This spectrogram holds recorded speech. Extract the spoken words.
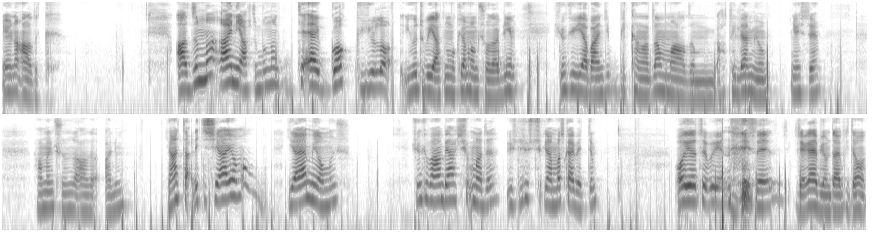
Leon'u aldık. Adımı aynı yaptım. Bunu Gok YouTube'a yaptım okuyamamış olabilirim. Çünkü yabancı bir kanaldan mı aldım hatırlamıyorum. Neyse. Hemen şunu da al alayım. Yani taklit işe yarıyor mu? Çünkü bana bir çıkmadı. Üstü üst çıkarmaz kaybettim. O YouTube'u neyse. Şaka yapıyorum tabii ki devam,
